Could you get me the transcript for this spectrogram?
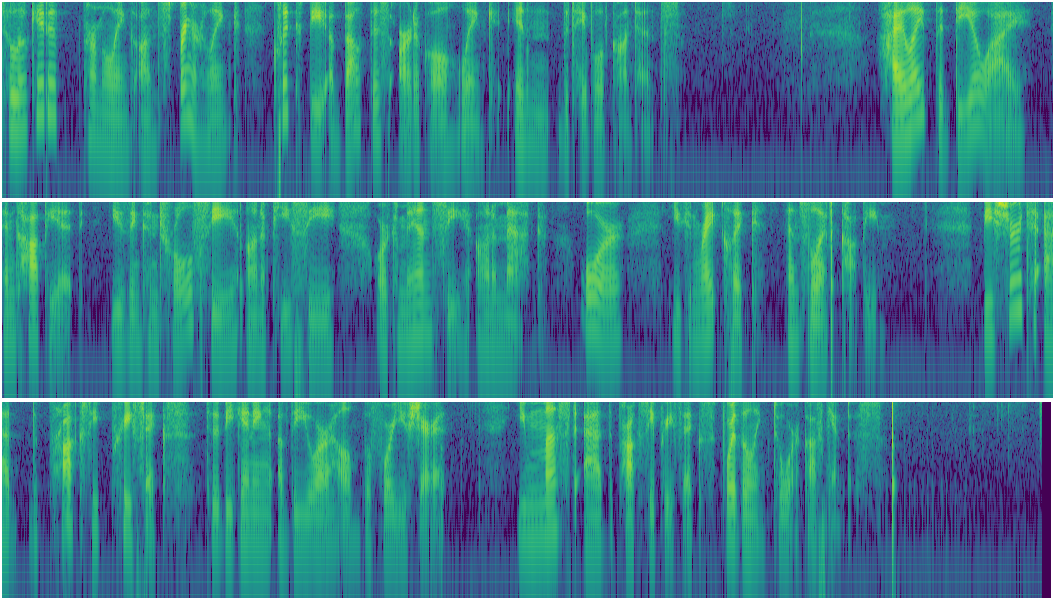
To locate a permalink on SpringerLink, click the About This Article link in the table of contents. Highlight the DOI and copy it using Control-C on a PC or Command-C on a Mac, or you can right-click and select Copy. Be sure to add the proxy prefix to the beginning of the URL before you share it. You must add the proxy prefix for the link to work off campus.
